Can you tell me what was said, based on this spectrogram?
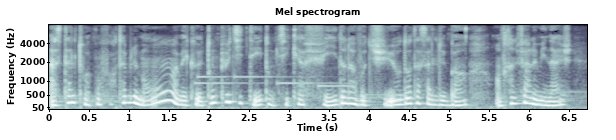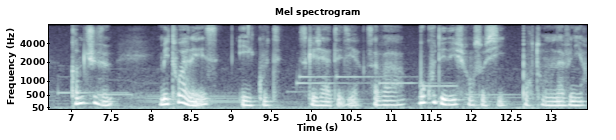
Installe-toi confortablement avec euh, ton petit thé, ton petit café dans la voiture, dans ta salle de bain, en train de faire le ménage, comme tu veux. Mets-toi à l'aise et écoute ce que j'ai à te dire. Ça va beaucoup t'aider, je pense aussi, pour ton avenir.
